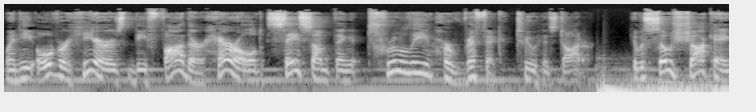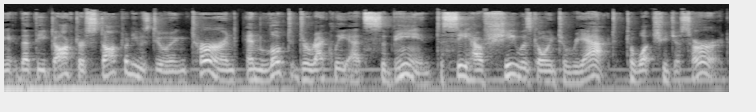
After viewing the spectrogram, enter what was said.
when he overhears the father, Harold, say something truly horrific to his daughter. It was so shocking that the doctor stopped what he was doing, turned, and looked directly at Sabine to see how she was going to react to what she just heard.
